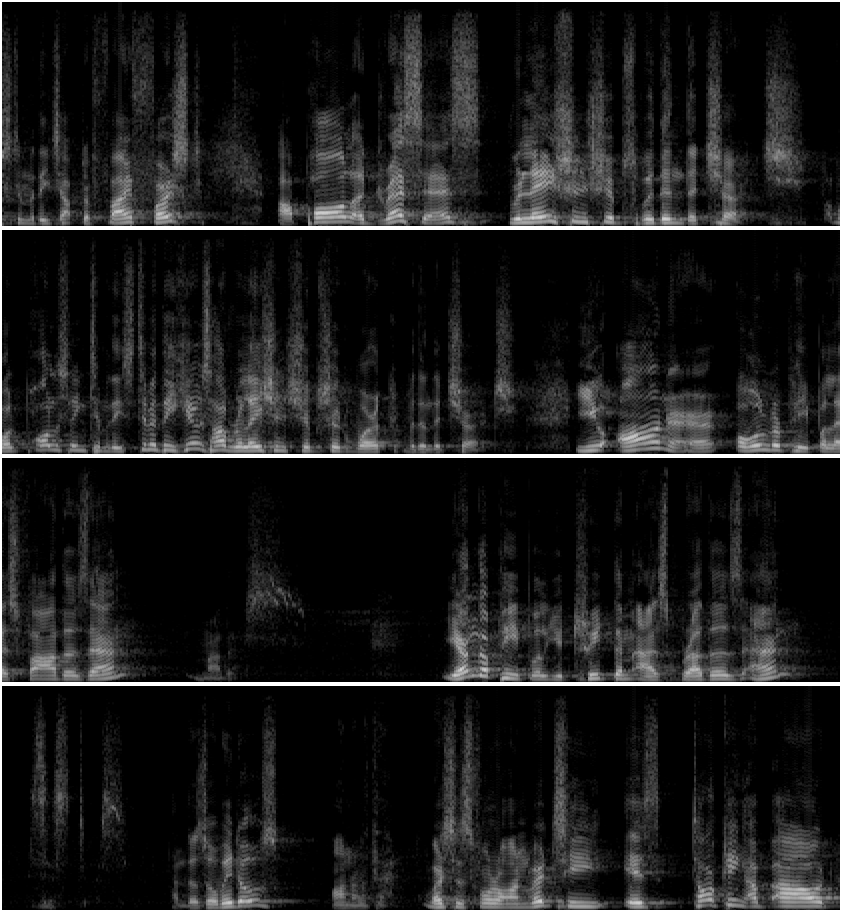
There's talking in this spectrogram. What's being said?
Timothy chapter 5. First, uh, Paul addresses relationships within the church. What Paul is saying Timothy Timothy, here's how relationships should work within the church. You honor older people as fathers and mothers. Younger people, you treat them as brothers and sisters. And those are widows, honor them. Verses 4 onwards, he is talking about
